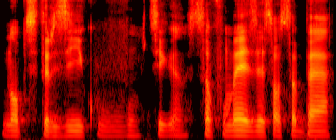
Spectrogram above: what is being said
nopți târzii cu țigă, să fumeze sau să bea.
